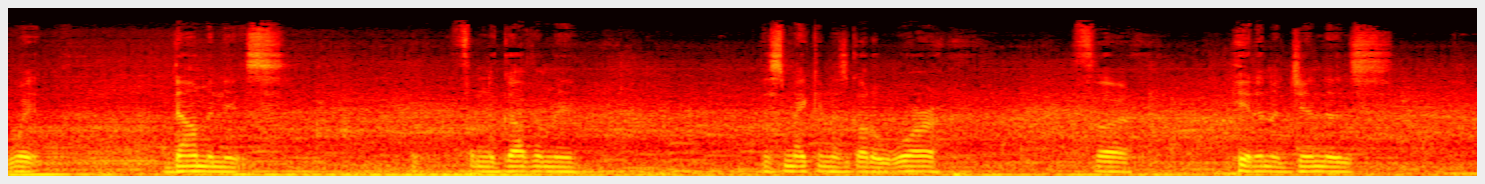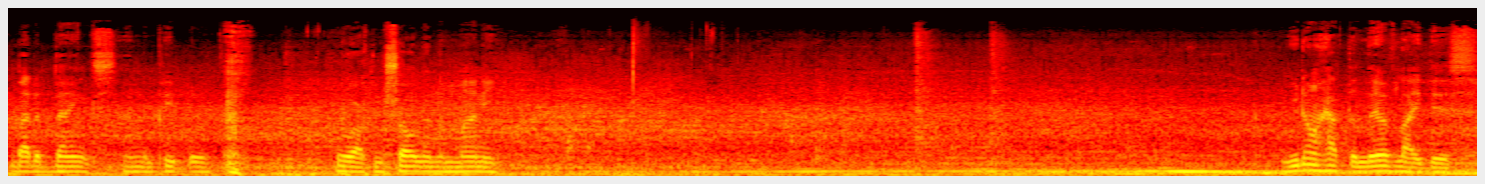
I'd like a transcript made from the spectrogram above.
With dominance from the government that's making us go to war for hidden agendas by the banks and the people who are controlling the money. We don't have to live like this.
